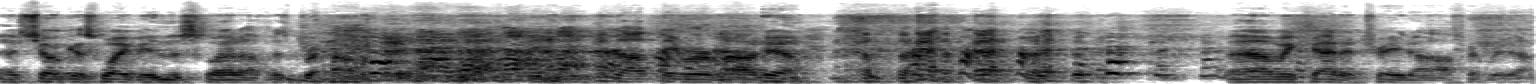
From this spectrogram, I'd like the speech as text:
Uh, wiping the sweat off his brow. he thought they were about him. well, we kind of trade off every now.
